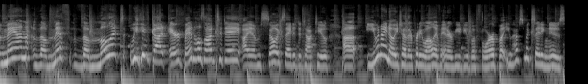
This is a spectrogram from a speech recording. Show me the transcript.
The man, the myth, the mullet. We've got Eric Bandholz on today. I am so excited to talk to you. Uh, you and I know each other pretty well. I've interviewed you before, but you have some exciting news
